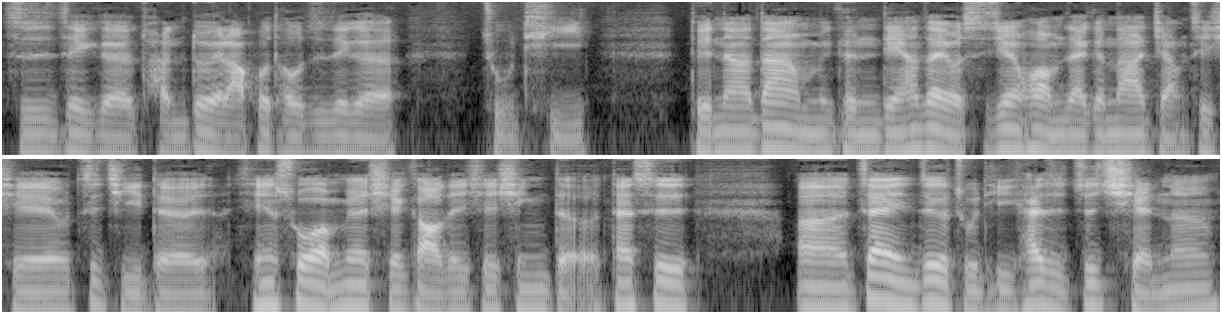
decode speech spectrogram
资这个团队啦，或投资这个主题。对，那当然，我们可能等一下再有时间的话，我们再跟大家讲这些我自己的，先说我没有写稿的一些心得。但是，呃，在这个主题开始之前呢，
